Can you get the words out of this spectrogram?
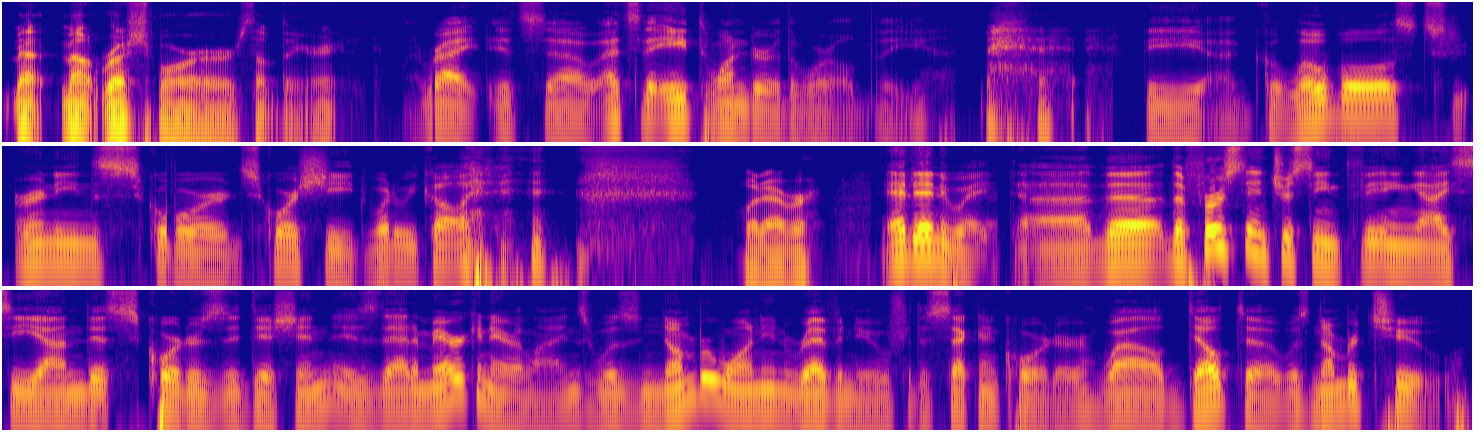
Mount Rushmore or something, right? Right. It's uh, it's the eighth wonder of the world. The the uh, global earnings scoreboard score sheet. What do we call it? Whatever. At any rate, uh, the the first interesting thing I see on this quarter's edition is that American Airlines was number one in revenue for the second quarter, while Delta was number two.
